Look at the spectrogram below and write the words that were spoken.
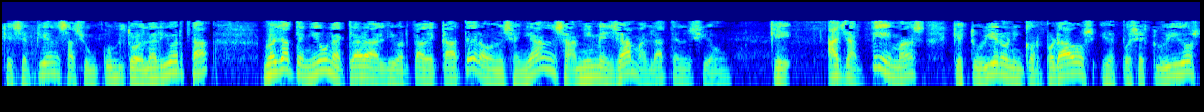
que se piensa hace un culto de la libertad no haya tenido una clara libertad de cátedra o de enseñanza. A mí me llama la atención que haya temas que estuvieron incorporados y después excluidos,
